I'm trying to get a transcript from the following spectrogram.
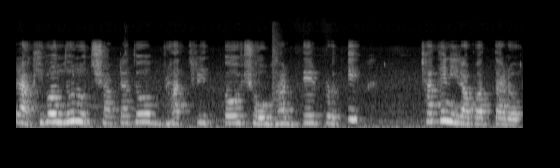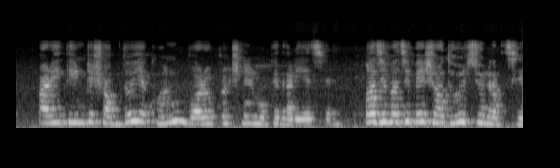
রাখি বন্ধন উৎসবটা তো ভ্রাতৃত্ব, সৌহার্দ্যের প্রতীক, সাথে নিরাপত্তারও। আর এই তিনটে শব্দই এখন বড় প্রশ্নের মুখে দাঁড়িয়েছে। মাঝে মাঝে বেশ অধৈর্য লাগছে।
